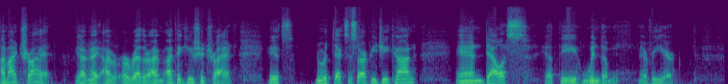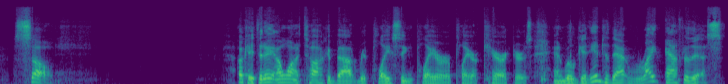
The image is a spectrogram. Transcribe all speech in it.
I might try it. Yeah, I may, I, or rather, I, I think you should try it. It's North Texas RPG Con and Dallas at the Wyndham every year. So, okay, today I want to talk about replacing player or player characters, and we'll get into that right after this.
